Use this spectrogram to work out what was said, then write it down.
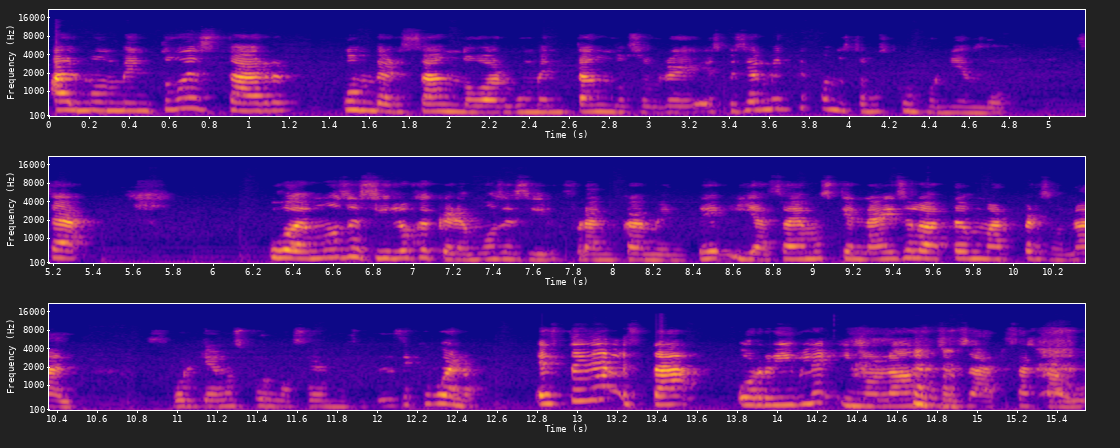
al momento de estar conversando o argumentando sobre, especialmente cuando estamos componiendo, o sea, podemos decir lo que queremos decir francamente y ya sabemos que nadie se lo va a tomar personal porque ya nos conocemos. Entonces, que bueno, esta idea está horrible y no la vamos a usar, se acabó.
